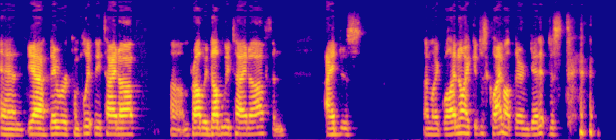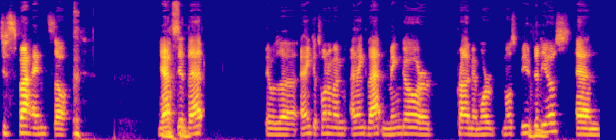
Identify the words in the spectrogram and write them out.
And yeah, they were completely tied off, um, probably doubly tied off. And I just, I'm like, well, I know I could just climb out there and get it just, just fine. So yeah, Awesome. did that. It was a, I think it's one of my, I think that and Mingo are probably my more most viewed Mhm. videos, and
